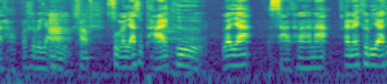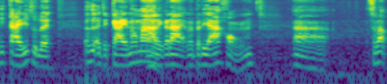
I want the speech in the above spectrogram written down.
นะครับก็คือระยะอ่านี้ครับส่วนระยะสุดท้ายคือระยะสาธารณะ อันนี้คือระยะที่ไกลที่สุดเลย ก็คืออาจจะไกลมากๆอ่าเลยก็ได้ มันเป็นระยะของอ่าสำหรับ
